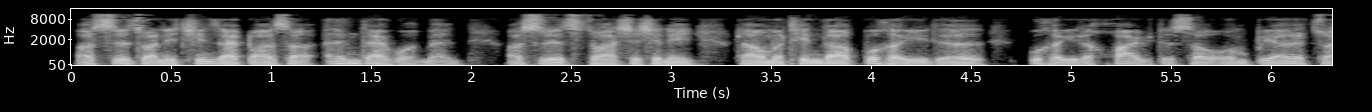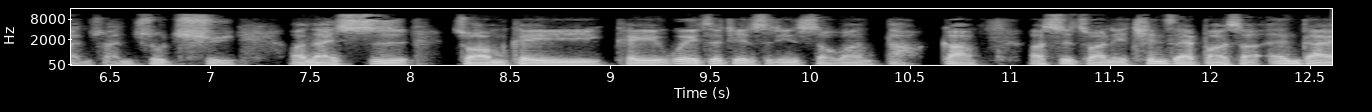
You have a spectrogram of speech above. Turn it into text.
哦，是的，主啊，你亲自保守恩待我们，哦，是的，主啊，谢谢你，让我们听到不合一的不合一的话语的时候，我们不要再转传出去，哦，乃是主，我们可以可以为这件事情守望祷告，哦，是主啊，你亲自保守恩待。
